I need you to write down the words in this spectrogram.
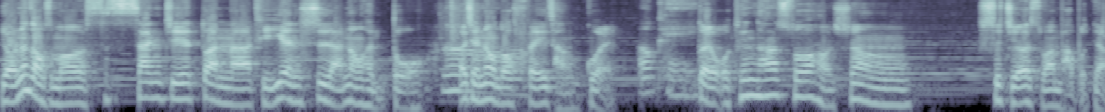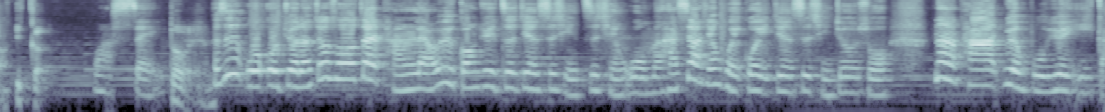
有那种什么三阶段啊、体验式啊那种很多，而且那种都非常贵。OK，对我听他说好像十几二十万跑不掉一个。哇塞！对，可是我我觉得，就是说，在谈疗愈工具这件事情之前，我们还是要先回归一件事情，就是说，那他愿不愿意改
